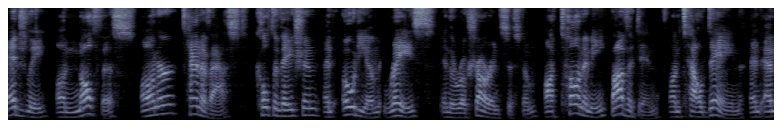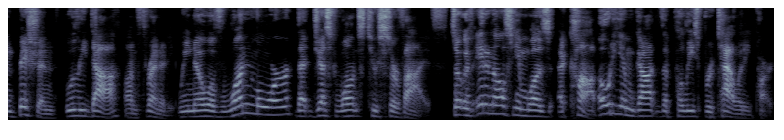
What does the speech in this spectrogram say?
Edgli, on Nalthis. Honor, Tanavast. Cultivation, and Odium, Rayse, in the Rosharan system. Autonomy, Bavadin, on Taldain. And Ambition, Uli Da, on Threnody. We know of one more that just wants to survive. So if Adonalsium was a cop. Odium got the police brutality part.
